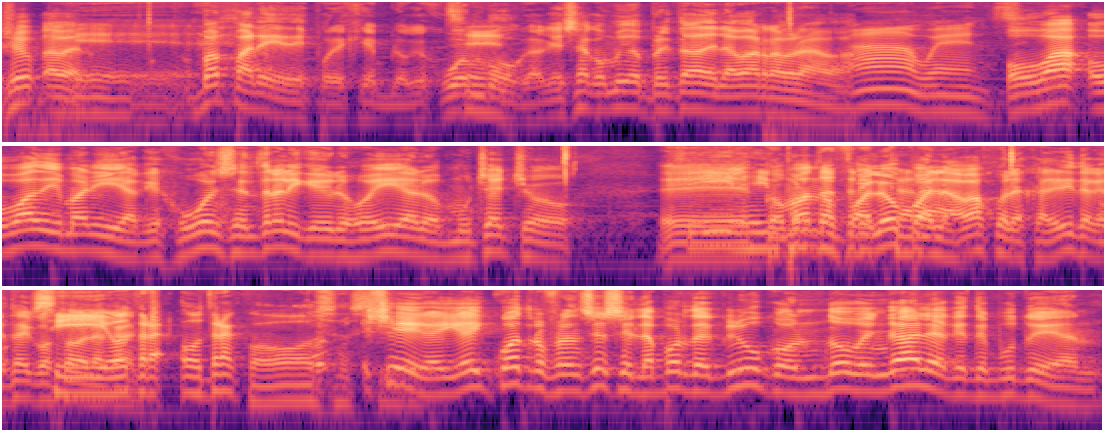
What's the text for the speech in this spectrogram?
Yo, a ver, Eh. va Paredes, por ejemplo, que jugó en Sí. Boca, que ya ha comido apretada de la barra brava. Ah, bueno. O va, o va Di María, que jugó en Central y que los veía a los muchachos eh, importa tomando falopa abajo de la escalerita que está al Sí, costado de la otra, otra cosa. sí. Llega y hay cuatro franceses en la puerta del club con dos bengalas que te putean.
